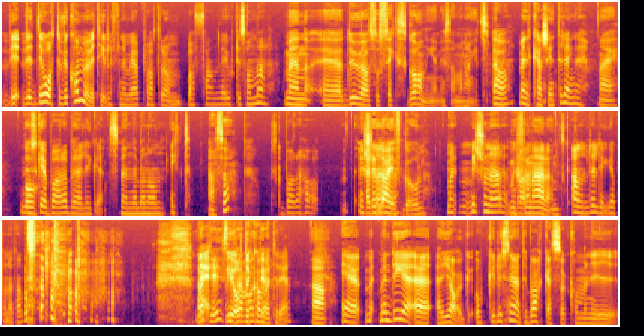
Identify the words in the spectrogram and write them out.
vi, vi, det återkommer vi till, för när vi har pratat om vad fan vi har gjort i sommar. Men eh, du är alltså sexgalningen i sammanhanget? Ja, men kanske inte längre. Nej. Nu Och- ska jag bara börja ligga svennebanan-it. Alltså? Jag ska bara ha Är det life goal? Missionären. bara. Missionären? Jag ska aldrig ligga på något annat sätt. Nej, Okej, vi återkommer det. till det. Ja. Eh, men, men det är, är jag. Och lyssnar jag tillbaka så kommer ni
